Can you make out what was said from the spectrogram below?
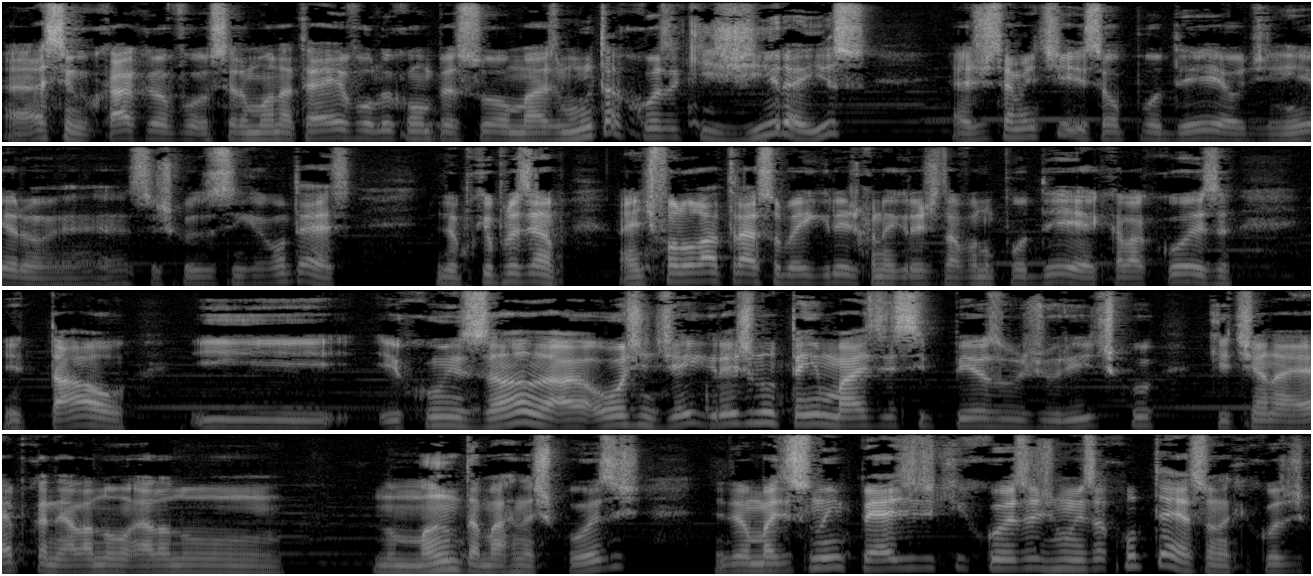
É, assim, o, cara, o ser humano até evolui como pessoa, mas muita coisa que gira isso é justamente isso, é o poder, é o dinheiro, é essas coisas assim que acontecem. Entendeu? Porque, por exemplo, a gente falou lá atrás sobre a igreja, quando a igreja estava no poder, aquela coisa e tal, e, e com os anos, hoje em dia a igreja não tem mais esse peso jurídico que tinha na época, né? ela, não, ela não, não manda mais nas coisas, entendeu? mas isso não impede de que coisas ruins aconteçam, né? que coisas de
